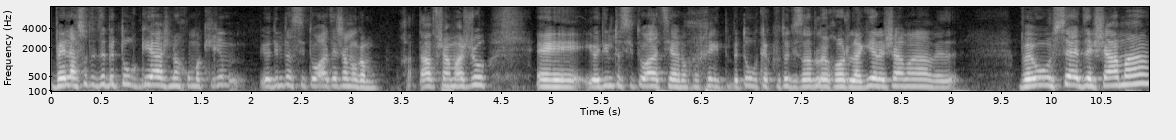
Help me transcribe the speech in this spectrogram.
ולעשות את זה בטורקיה, שאנחנו מכירים, יודעים את הסיטואציה שם, גם חטף שם משהו, אה, יודעים את הסיטואציה הנוכחית בטורקיה, קבוצות ישראל לא יכולות להגיע לשם, ו... והוא עושה את זה שם,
